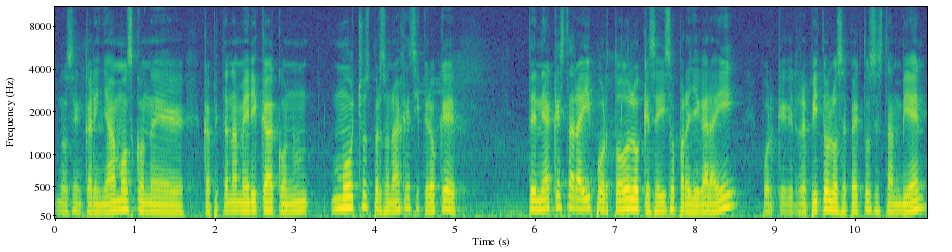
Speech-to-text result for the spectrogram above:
nos encariñamos con el Capitán América, con un- muchos personajes y creo que tenía que estar ahí por todo lo que se hizo para llegar ahí, porque repito, los efectos están bien.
